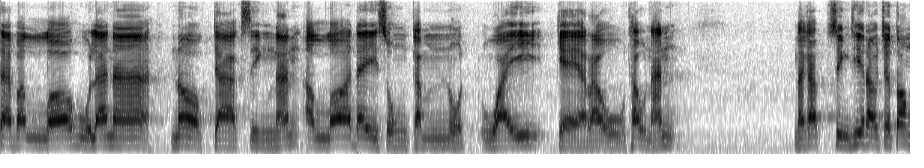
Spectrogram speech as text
ตะบัลลอฮุลานา นอกจากสิ่งนั้น อัลลอฮ์ได้ทรงกำหนดไว้แก่เราเท่านั้นนะครับ สิ่งที่เราจะต้อง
